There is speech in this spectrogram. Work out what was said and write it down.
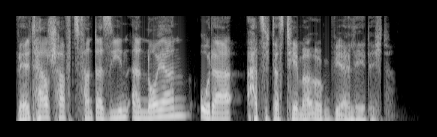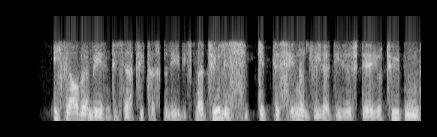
Weltherrschaftsfantasien erneuern oder hat sich das Thema irgendwie erledigt? Ich glaube, im Wesentlichen hat sich das erledigt. Natürlich gibt es hin und wieder diese Stereotypen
